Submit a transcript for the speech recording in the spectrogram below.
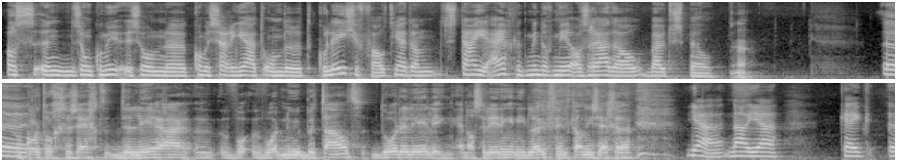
Als zo'n commi- zo'n, eh, commissariaat onder het college valt, ja, dan sta je eigenlijk min of meer als raad al buitenspel. Ja. Eh, Kort gezegd, de leraar eh, wo- wordt nu betaald door de leerling. En als de leerling het niet leuk vindt, kan hij zeggen... Ja, nou ja, kijk, eh,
